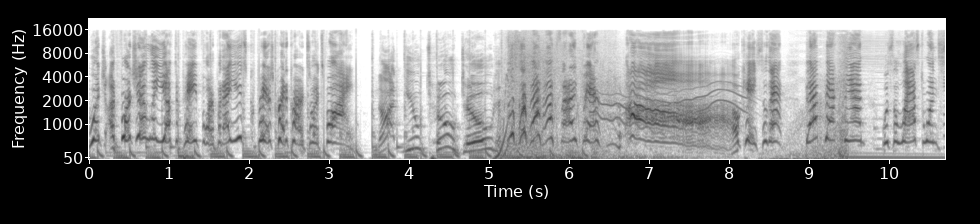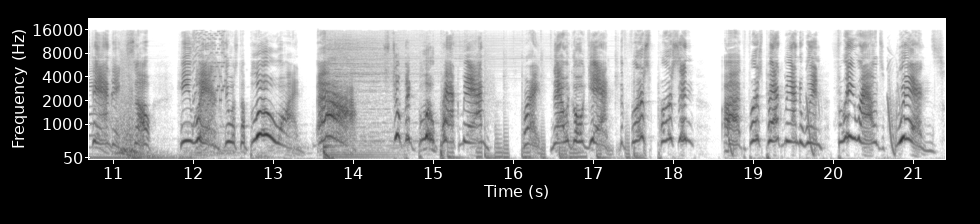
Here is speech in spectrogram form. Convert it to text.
which unfortunately you have to pay for, but I use Pear's credit card, so it's fine. Not you too, dude. Sorry, Pear. Oh, It was the blue one. Ah, stupid blue Pac-Man. All right, now we go again. The first person, uh, the first Pac-Man to win three rounds wins.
